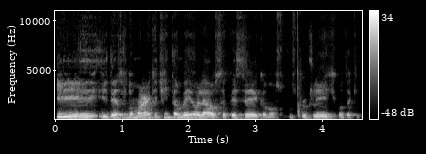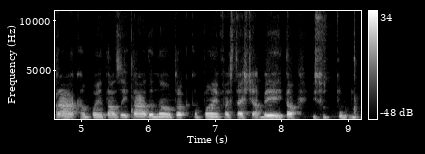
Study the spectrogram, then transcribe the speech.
E, e, dentro do marketing também olhar o CPC, que é o nosso custo por clique, quanto é que tá, a campanha tá azeitada, não, troca a campanha, faz teste AB e tal. Isso tudo,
